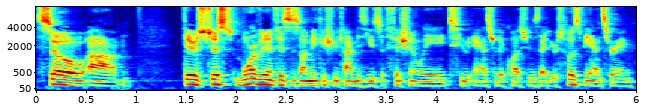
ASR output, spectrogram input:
So, um, there's just more of an emphasis on making sure your time is used efficiently to answer the questions that you're supposed to be answering,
